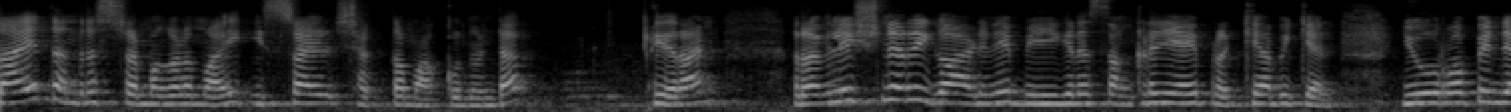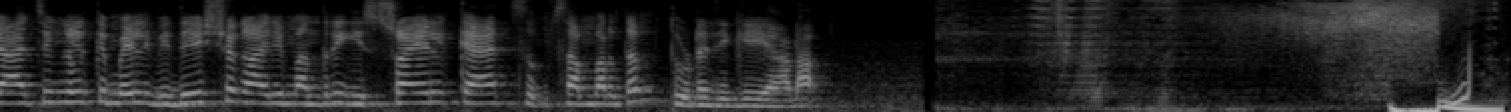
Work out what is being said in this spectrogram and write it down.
നയതന്ത്ര ശ്രമങ്ങളുമായി ഇസ്രായേൽ ശക്തമാക്കുന്നുണ്ട്. ഇറാൻ റവല്യൂഷണറി ഗാർഡിനെ ഭീകര സംഘടനയായി പ്രഖ്യാപിക്കാൻ യൂറോപ്യൻ രാജ്യങ്ങൾക്ക് മേൽ വിദേശകാര്യമന്ത്രി ഇസ്രായേൽ കാറ്റ്സും സമ്മർദ്ദം തുടരുകയാണ്. Whoop.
